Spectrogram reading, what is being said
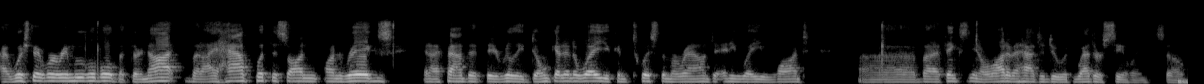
I wish they were removable, but they're not. But I have put this on on rigs, and I found that they really don't get in the way. You can twist them around any way you want. Uh, but I think you know a lot of it had to do with weather sealing. So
